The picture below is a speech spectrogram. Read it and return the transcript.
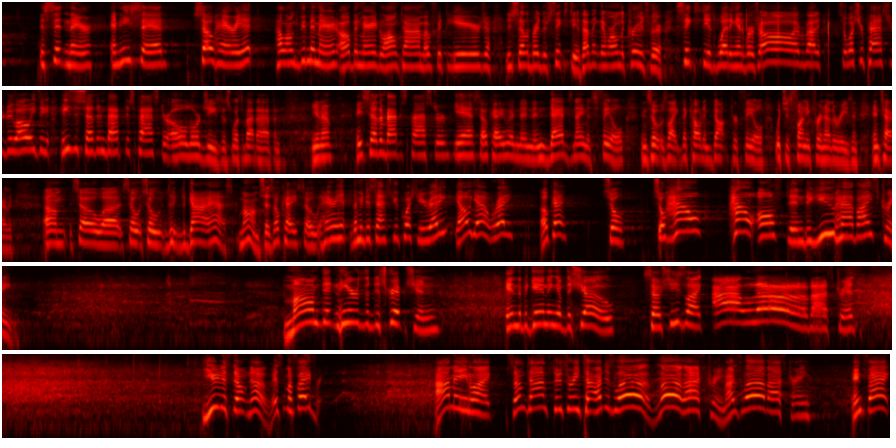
is sitting there and he said, So, Harriet, how long have you been married? Oh, been married a long time, over 50 years. Uh, Just celebrated their 60th. I think they were on the cruise for their 60th wedding anniversary. Oh, everybody. So, what's your pastor do? Oh, he's a, he's a Southern Baptist pastor. Oh, Lord Jesus, what's about to happen? You know? He's Southern Baptist pastor. Yes, okay. And, and, and, dad's name is Phil. And so it was like they called him Dr. Phil, which is funny for another reason entirely. Um, so, uh, so, so the, the guy asked, Mom says, Okay, so Harriet, let me just ask you a question. You ready? Yeah, oh, yeah, we're ready. Okay. So, so how, how often do you have ice cream? Mom didn't hear the description in the beginning of the show, so she's like, I love ice cream. You just don't know. It's my favorite. I mean, like, sometimes two, three times. I just love, love ice cream. I just love ice cream. In fact,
